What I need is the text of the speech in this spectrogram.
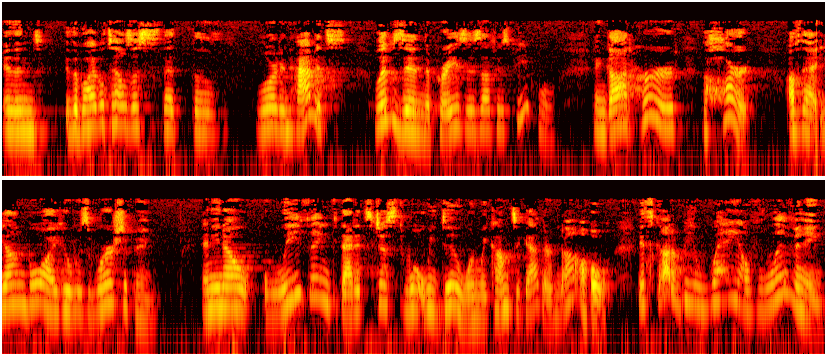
And the Bible tells us that the Lord inhabits, lives in the praises of his people. And God heard the heart of that young boy who was worshiping. And you know, we think that it's just what we do when we come together. No, it's gotta be a way of living,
